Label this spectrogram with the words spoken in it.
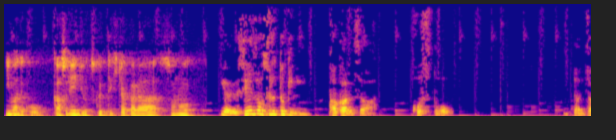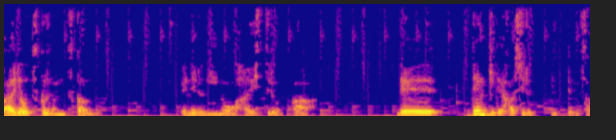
今までこうガソリンエンジンを作ってきたからそのいやいや、製造するときにかかるさ、コスト？だ材料を作るのに使うエネルギーの排出量とか、で、電気で走るって言ってもさ、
